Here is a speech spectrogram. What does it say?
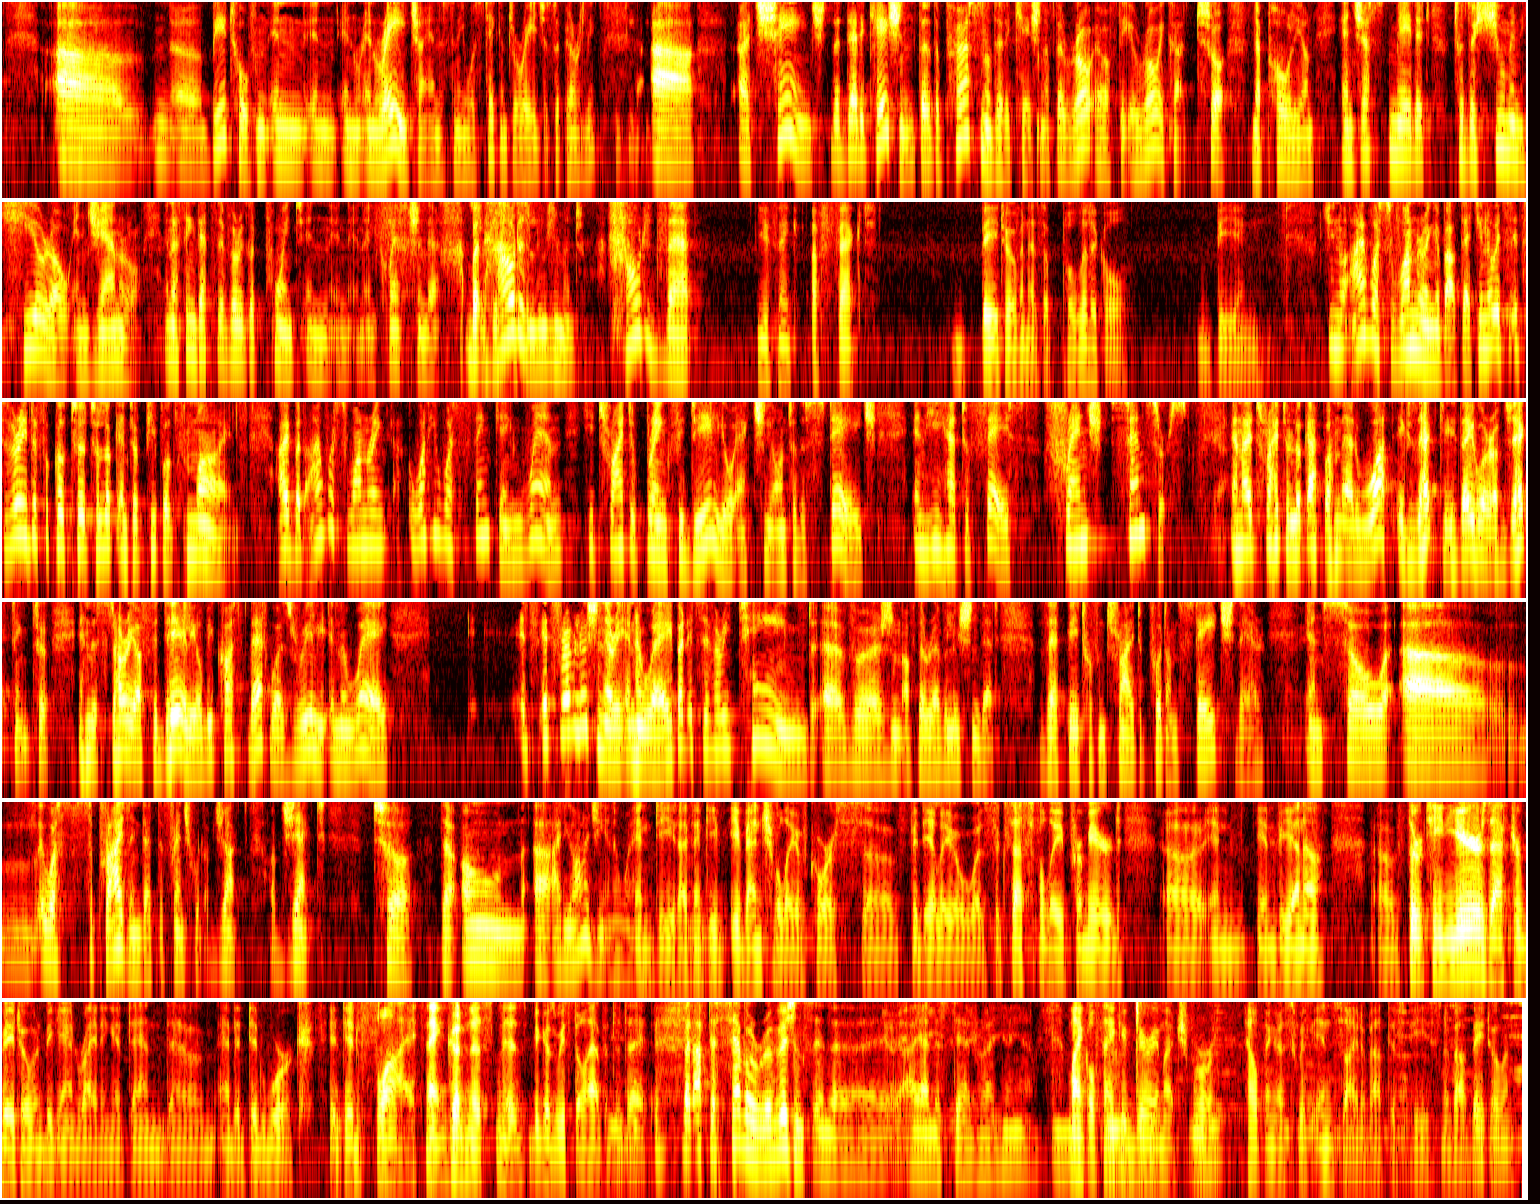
uh, uh, Beethoven, in, in, in, in, rage, I understand he was taken to rages apparently, uh, changed the dedication, the, the personal dedication of the, of the Eroica to Napoleon and just made it to the human hero in general. And I think that's a very good point in, in, in question there. But so how, does, how did that, you think, affect Beethoven as a political being? You know, I was wondering about that. You know, it's, it's very difficult to, to look into people's minds. I, but I was wondering what he was thinking when he tried to bring Fidelio actually onto the stage and he had to face French censors. Yeah. And I tried to look up on that what exactly they were objecting to in the story of Fidelio because that was really, in a way, it's, it's revolutionary in a way, but it's a very tamed uh, version of the revolution that, that Beethoven tried to put on stage there. And so uh, it was surprising that the French would object, object to their own uh, ideology in a way. Indeed. I think e- eventually, of course, uh, Fidelio was successfully premiered uh, in, in Vienna uh, 13 years after Beethoven began writing it, and, um, and it did work. It did fly, thank goodness, because we still have it today. But after several revisions, in, uh, I understand, right? Yeah, yeah. Mm-hmm. Michael, thank you very much for mm-hmm. helping us with insight about this piece and about Beethoven.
